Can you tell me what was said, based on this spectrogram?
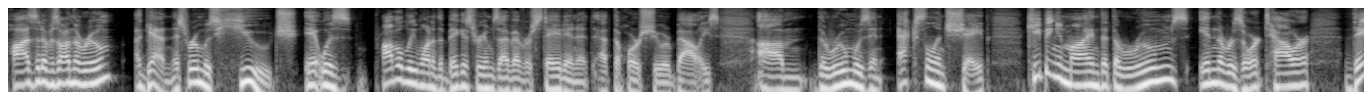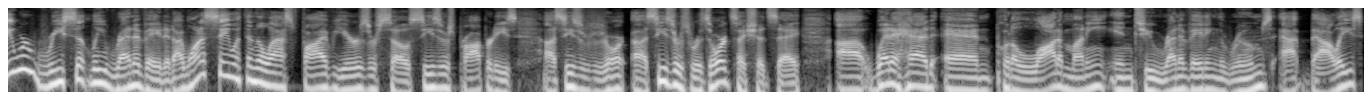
positives on the room again, this room was huge. It was probably one of the biggest rooms I've ever stayed in at, at the Horseshoe or Bally's. Um, the room was in excellent shape, keeping in mind that the rooms in the resort tower, they were recently renovated. I want to say within the last five years or so, Caesar's Properties, uh, Caesar's Resort, uh, Caesar's Resorts, I should say, uh, went ahead and put a lot of money into renovating the rooms at Bally's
